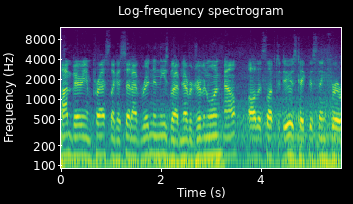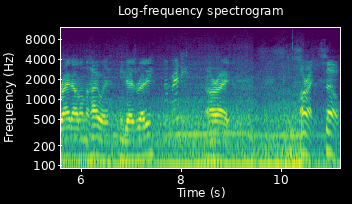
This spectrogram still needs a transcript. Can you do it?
I'm very impressed. Like I said, I've ridden in these, but I've never driven one. Now, all that's left to do is take this thing for a ride out on the highway. You guys ready? I'm ready. All right. All right, so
